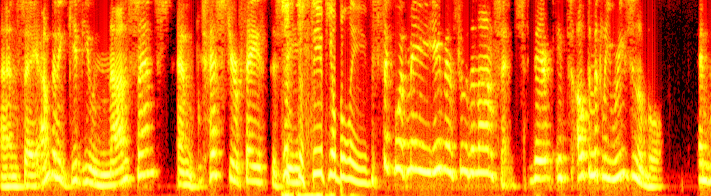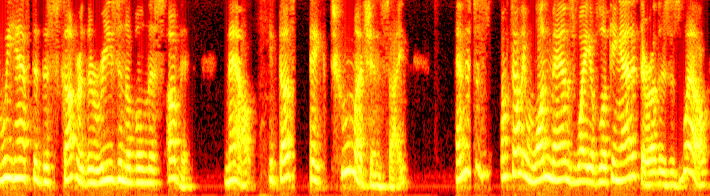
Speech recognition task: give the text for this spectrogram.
and say, I'm going to give you nonsense and test your faith to Just see. Just to see if you'll believe. Stick with me even through the nonsense. There, it's ultimately reasonable. And we have to discover the reasonableness of it. Now, it doesn't take too much insight. And this is, I'm telling you, one man's way of looking at it. There are others as well.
